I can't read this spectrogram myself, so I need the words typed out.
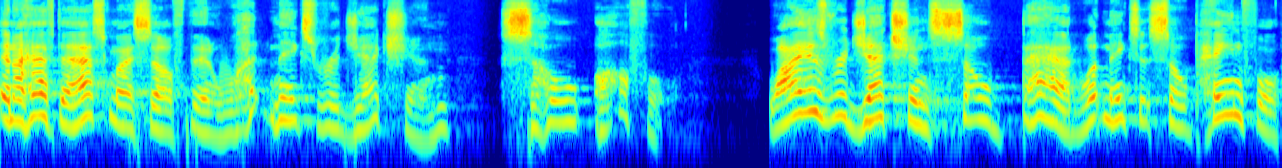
And I have to ask myself then, what makes rejection? So awful? Why is rejection so bad? What makes it so painful?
